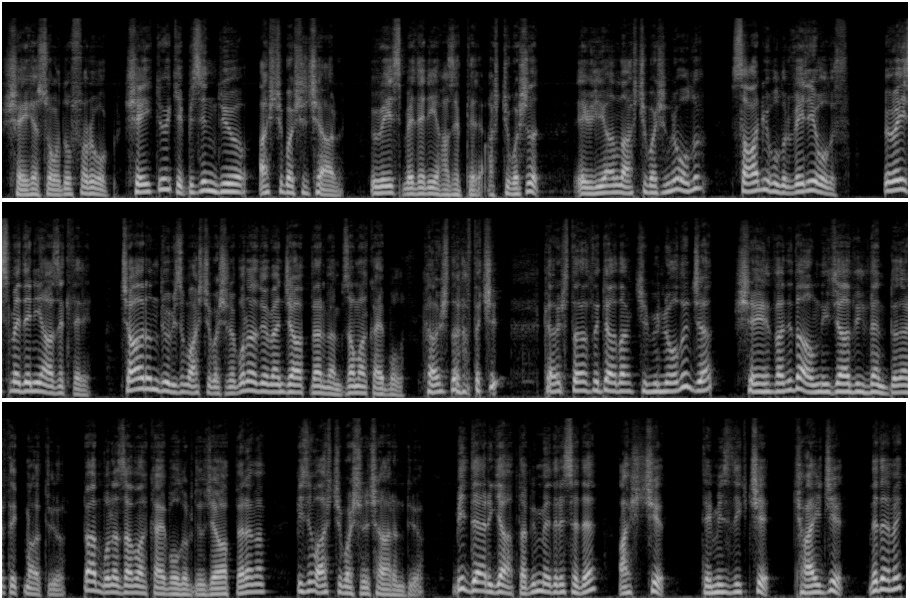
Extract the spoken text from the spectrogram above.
Şeyhe sorduğu soru bu. Şeyh diyor ki bizim diyor aşçıbaşı çağırın. Üveys Medeni Hazretleri. Aşçıbaşı, Evliyaullah aşçıbaşı ne olur? Salih olur, veli olur. Üveys Medeni Hazretleri. Çağırın diyor bizim aşçıbaşına. Buna diyor ben cevap vermem. Zaman kaybı olur. Karşı taraftaki karşı taraftaki adam kibirli olunca Şeyh Efendi de anlayacağı dilden döner tekme atıyor. Ben buna zaman kaybı olur diyor. Cevap veremem. Bizim aşçıbaşını çağırın diyor. Bir dergahta, bir medresede aşçı, temizlikçi, çaycı ne demek?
